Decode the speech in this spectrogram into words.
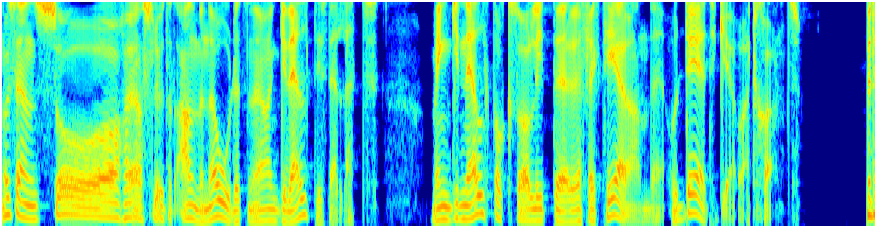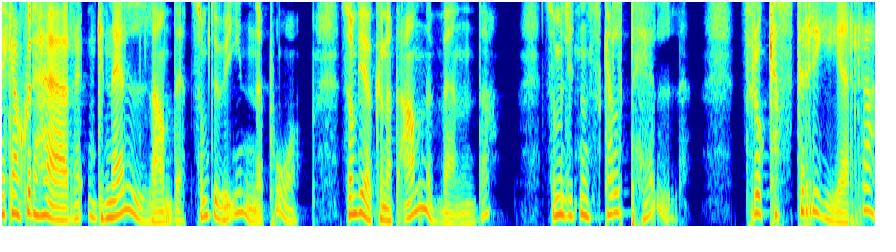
Och sen så har jag slutat använda ordet när jag har gnällt istället. Men gnällt också lite reflekterande och det tycker jag har varit skönt. Men det är kanske det här gnällandet som du är inne på, som vi har kunnat använda som en liten skalpell för att kastrera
